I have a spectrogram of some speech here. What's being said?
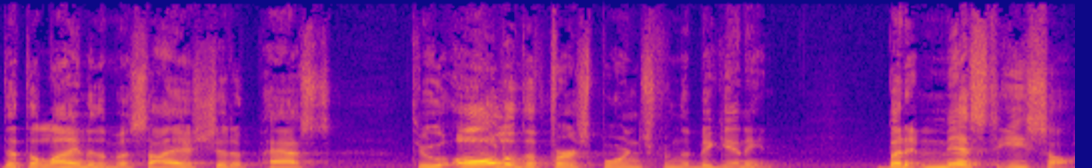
that the line of the Messiah should have passed through all of the firstborns from the beginning. But it missed Esau.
